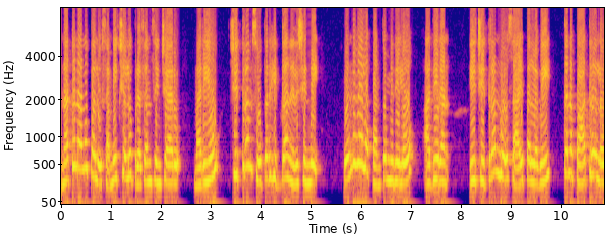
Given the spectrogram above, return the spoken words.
నటనను పలు సమీక్షలు ప్రశంసించారు. మరియు చిత్రం సూపర్ హిట్గా నిలిచింది. రెండు వేల పంతొమ్మిదిలో అధిరన్ ఈ చిత్రంలో సాయి పల్లవి తన పాత్రలో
